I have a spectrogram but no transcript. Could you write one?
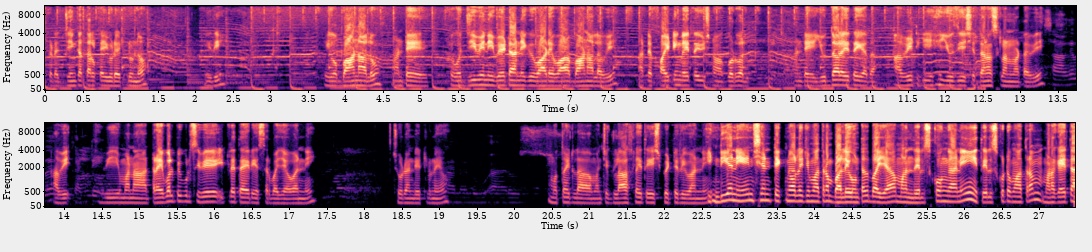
ఇక్కడ జింక తలకాయ కూడా ఎట్లుందో. ఇది. ఇగో బాణాలు అంటే ఒక జీవిని వేటానికి వాడే వా బాణాలు అవి. అంటే ఫైటింగ్లు అయితే చూసిన గొడవలు. అంటే యుద్ధాలు అవుతాయి కదా. ఆ వీటికి యూజ్ చేసే ధనస్సులు అనమాట అవి. అవి. ఇవి మన ట్రైబల్ పీపుల్స్ ఇవే ఇట్లే తయారు చేస్తారు భయ్య అవన్నీ. చూడండి ఎట్లున్నాయో. మొత్తం ఇట్లా మంచి గ్లాసులు అయితే వేసి పెట్టారు ఇవన్నీ. ఇండియన్ ఏన్షియన్ టెక్నాలజీ మాత్రం భలే ఉంటుంది భయ్య. మనం తెలుసుకోం కానీ తెలుసుకుంటే మాత్రం మనకైతే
